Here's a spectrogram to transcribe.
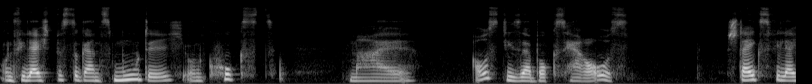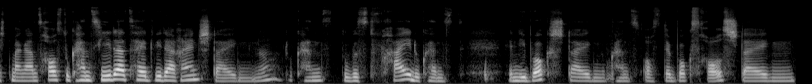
und vielleicht bist du ganz mutig und guckst mal aus dieser Box heraus. Steigst vielleicht mal ganz raus. Du kannst jederzeit wieder reinsteigen. Ne? Du kannst, du bist frei. Du kannst in die Box steigen. Du kannst aus der Box raussteigen.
